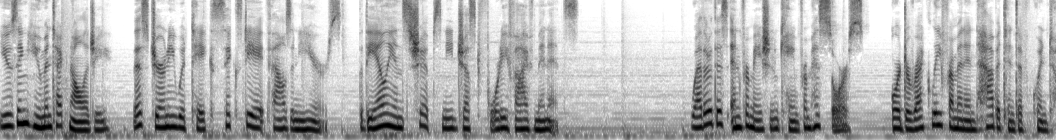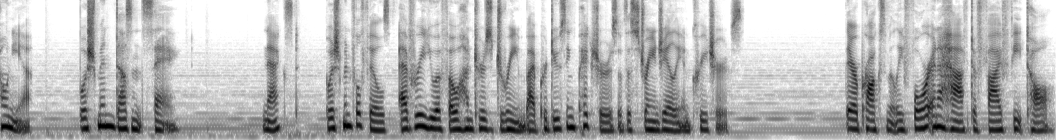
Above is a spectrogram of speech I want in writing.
Using human technology, this journey would take 68,000 years, but the aliens' ships need just 45 minutes. Whether this information came from his source or directly from an inhabitant of Quintonia, Bushman doesn't say. Next, Bushman fulfills every UFO hunter's dream by producing pictures of the strange alien creatures. They're approximately four and a half to five feet tall,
